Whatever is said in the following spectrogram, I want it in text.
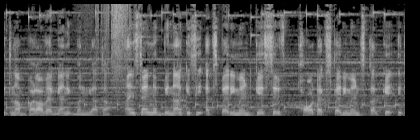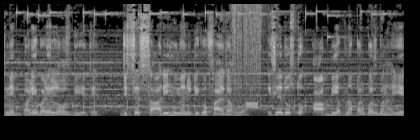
इतना बड़ा वैज्ञानिक बन गया था। आइंस्टाइन ने बिना किसी एक्सपेरिमेंट के सिर्फ़ थॉट एक्सपेरिमेंट्स करके इतने बड़े बड़े लॉस दिए थे, जिससे सारी ह्यूमैनिटी को फ़ायदा हुआ। इसलिए दोस्तों, आप भी अपना पर्पज़ बनाइए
